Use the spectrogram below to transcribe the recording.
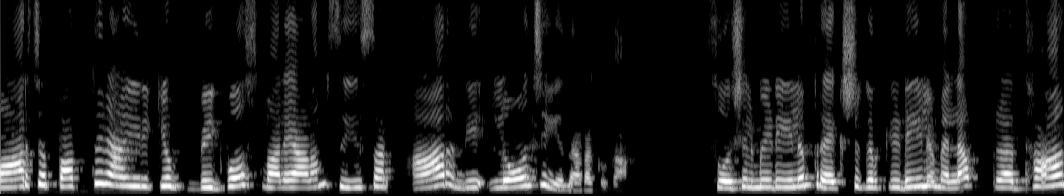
മാർച്ച് പത്തിനായിരിക്കും ബിഗ് ബോസ് മലയാളം സീസൺ ആറിന്റെ ലോഞ്ചിങ് നടക്കുക. സോഷ്യൽ മീഡിയയിലും പ്രേക്ഷകർക്കിടയിലുമെല്ലാം പ്രധാന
